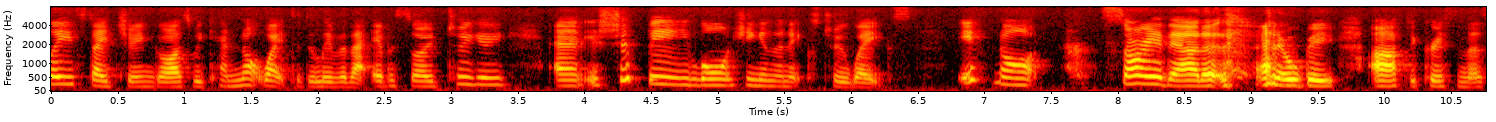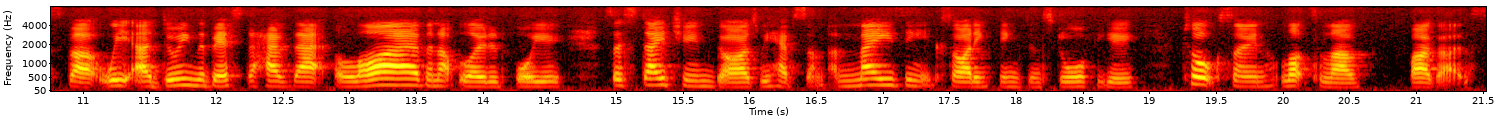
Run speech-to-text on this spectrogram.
please stay tuned, guys. We cannot wait to deliver that episode to you, and it should be launching in the next two weeks. If not, sorry about it, and it will be after Christmas. But we are doing the best to have that live and uploaded for you. So stay tuned, guys. We have some amazing, exciting things in store for you. Talk soon. Lots of love. Bye, guys.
